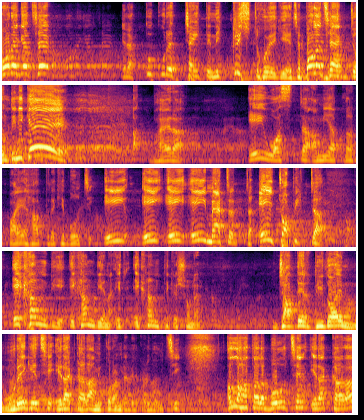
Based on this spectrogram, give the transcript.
মরে গেছে, এরা কুকুরের চাইতে নিকৃষ্ট হয়ে গিয়েছে। বলেছে একজন, তিনি কে? ভাইরা এই ওয়াজটা আমি আপনার পায়ে হাত রেখে বলছি, এই এই এই এই ম্যাটারটা, এই টপিকটা এখান দিয়ে এখান দিয়ে না এখান থেকে শোনেন। যাদের হৃদয় মরে গেছে, এরা কারা? আমি কোরআনটা বের করে বলছি। আল্লাহ তাআলা বলছেন, এরা কারা?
